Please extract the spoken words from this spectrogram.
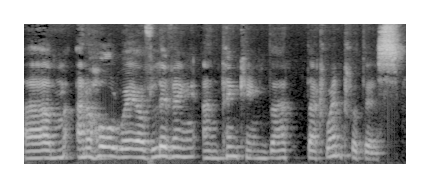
um, and a whole way of living and thinking that, that went with this.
